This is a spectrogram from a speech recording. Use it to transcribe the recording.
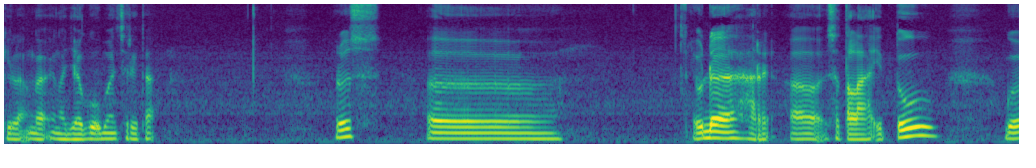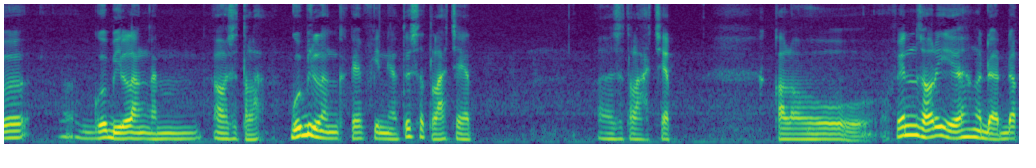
Gila nggak nggak jago banget cerita. Terus uh, ya udah uh, setelah itu gue gue bilang kan oh setelah gue bilang ke Kevin ya tuh setelah chat. Uh, setelah chat. Kalau Vin sorry ya ngedadak.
